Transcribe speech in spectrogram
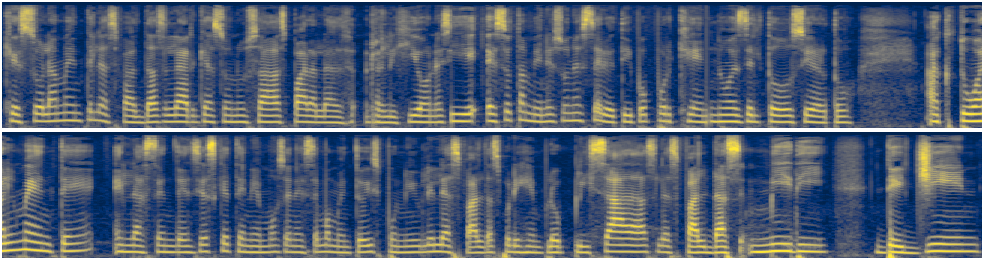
que solamente las faldas largas son usadas para las religiones y esto también es un estereotipo porque no es del todo cierto. Actualmente, en las tendencias que tenemos en este momento disponible, las faldas, por ejemplo, plisadas, las faldas midi, de jean,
